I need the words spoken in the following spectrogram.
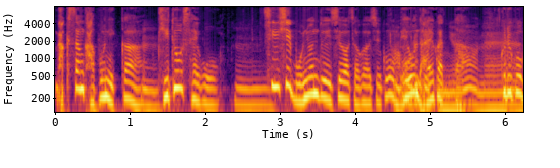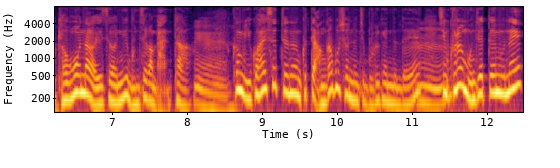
막상 가보니까 음. 비도 새고 음. 75년도에 지어져 가지고 아, 매우 낡았다. 네. 그리고 경호나 의전이 문제가 많다. 예. 그럼 이거 했을 때는 그때 안 가보셨는지 모르겠는데 음. 지금 그런 문제 때문에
